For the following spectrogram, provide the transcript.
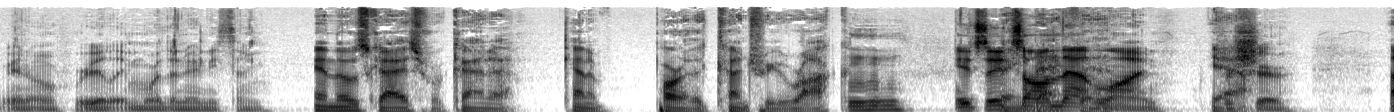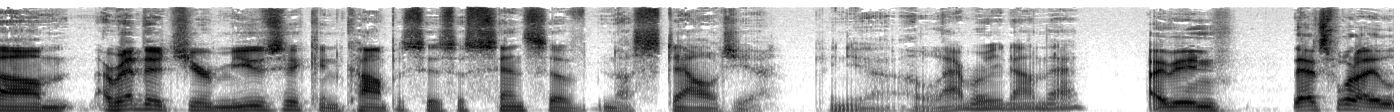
You know, really more than anything. And those guys were kind of kind of part of the country rock. It's it's on that then. line Yeah. for sure. Um, I read that your music encompasses a sense of nostalgia. Can you elaborate on that? I mean, that's what I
